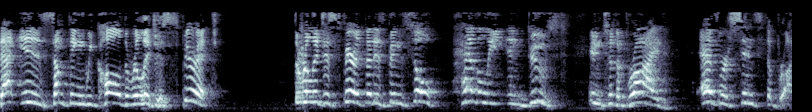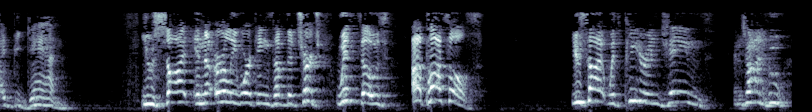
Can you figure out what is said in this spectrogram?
That is something we call the religious spirit. The religious spirit that has been so heavily induced into the bride ever since the bride began. You saw it in the early workings of the church with those apostles. You saw it with Peter and James and John who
